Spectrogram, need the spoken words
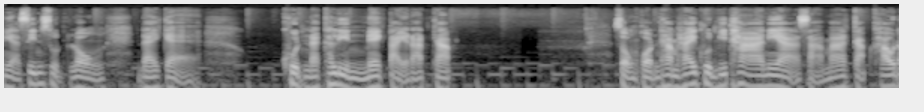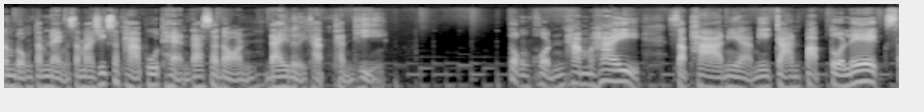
เนี่ยสิ้นสุดลงได้แก่ คุณนักคลินเมฆไตรัตครับ ส่งผลทำให้คุณพิธาเนี่ยสามารถกลับเข้าดำรงตำแหน่งสมาชิกสภาผู้แทนราษฎรได้เลยครับทันที ส่งผลทำให้สภาเนี่ยมีการปรับตัวเลขส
